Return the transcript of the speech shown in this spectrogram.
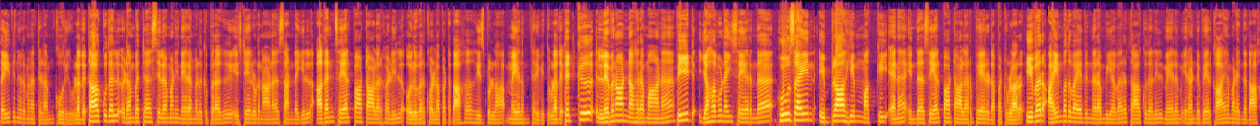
செய்தி நிறுவனத்திடம் கூறியுள்ளது. தாக்குதல் இடம்பெற்ற சில மணி நேரங்களுக்கு பிறகு இஸ்ரேலுடனான சண்டையில் அதன் செயல்பாட்டாளர்களில் ஒருவர் கொல்லப்பட்டதாக ஹிஸ்புல்லா மேலும் தெரிவித்துள்ளது. தெற்கு லெபனான் நகரமான பீட் யஹவுனை சேர்ந்த ஹூசைன் இப்ராஹிம் மக் மாக்கி என இந்த செயல்பாட்டாளர் பெயரிடப்பட்டுள்ளார். இவர் ஐம்பது வயது நிரம்பியவர். தாக்குதலில் மேலும் இரண்டு பேர் காயமடைந்ததாக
